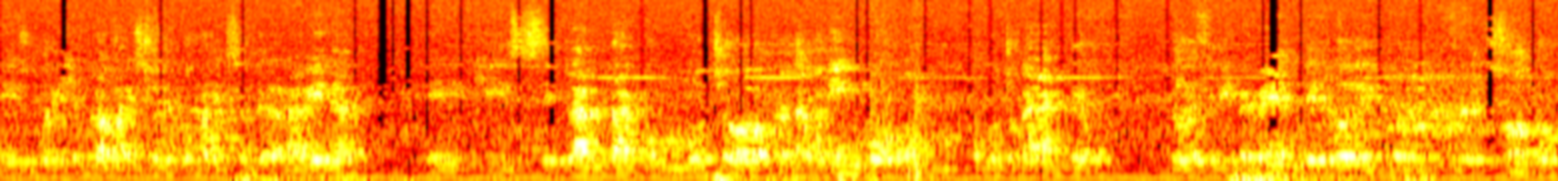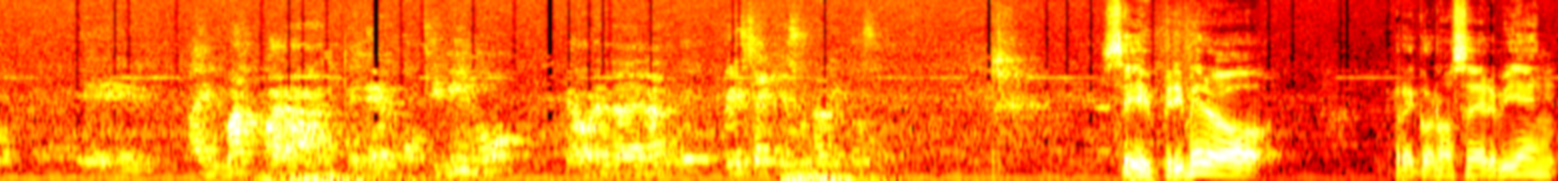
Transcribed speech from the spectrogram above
eh, por ejemplo, apariciones como Alexander Aravena, eh, que se planta con mucho protagonismo, con, mucho carácter, lo de Felipe Méndez, lo de, lo de Soto, eh, hay más para tener optimismo de ahora en adelante, pese a que es un amistoso. Sí, primero reconocer bien,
